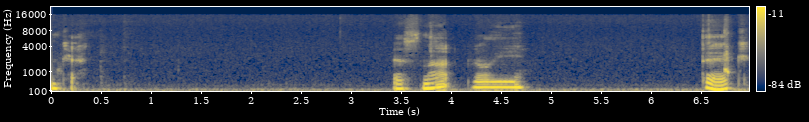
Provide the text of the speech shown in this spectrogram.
Okay. It's not really thick.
